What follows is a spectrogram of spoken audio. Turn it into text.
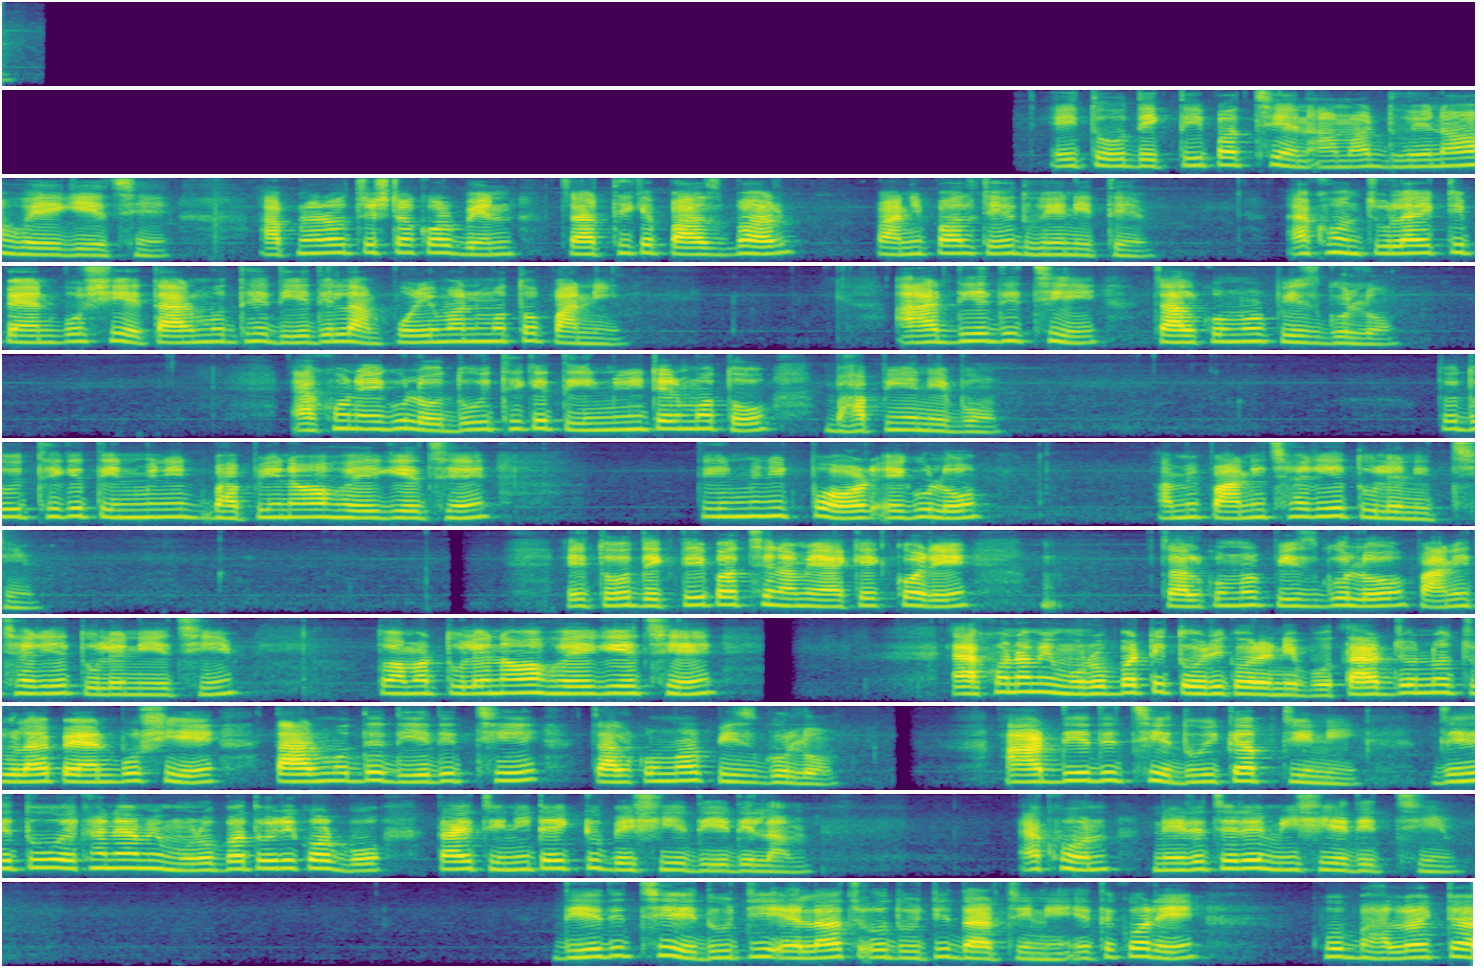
এই তো দেখতেই পাচ্ছেন, আমার ধুয়ে নেওয়া হয়ে গিয়েছে। আপনারাও চেষ্টা করবেন চার থেকে পাঁচবার পানি পাল্টে ধুয়ে নিতে। এখন চুলায় একটি প্যান বসিয়ে তার মধ্যে দিয়ে দিলাম পরিমাণ মতো পানি। আর দিয়ে দিচ্ছি চাল কুমড়োর পিসগুলো। এখন এগুলো দুই থেকে তিন মিনিটের মতো ভাপিয়ে নেব। তো দুই থেকে তিন মিনিট ভাপিয়ে নেওয়া হয়ে গিয়েছে। তিন মিনিট পর এগুলো আমি পানি ছাড়িয়ে তুলে নিচ্ছি। এই তো দেখতেই পাচ্ছেন আমি এক এক করে চাল কুমড়োর পিসগুলো পানি ছাড়িয়ে তুলে নিয়েছি। তো আমার তুলে নেওয়া হয়ে গিয়েছে এখন আমি মুরব্বাটি তৈরি করে নেব। তার জন্য চুলায় প্যান বসিয়ে তার মধ্যে দিয়ে দিচ্ছি চাল কুমড়োর পিসগুলো। আর দিয়ে দিচ্ছি দুই কাপ চিনি। যেহেতু এখানে আমি মুরব্বা তৈরি করব, তাই চিনিটা একটু বেশিয়ে দিয়ে দিলাম। এখন নেড়েচেড়ে মিশিয়ে দিচ্ছি। দিয়ে দিচ্ছি দুইটি এলাচ ও দুইটি দারচিনি। এতে করে খুব ভালো একটা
